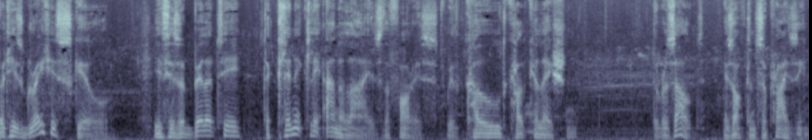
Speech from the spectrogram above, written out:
But his greatest skill is his ability to clinically analyze the forest with cold calculation. The result is often surprising.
